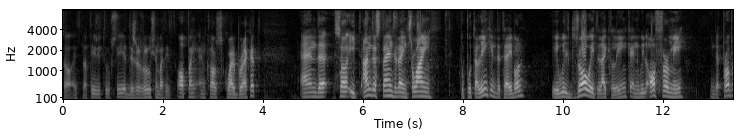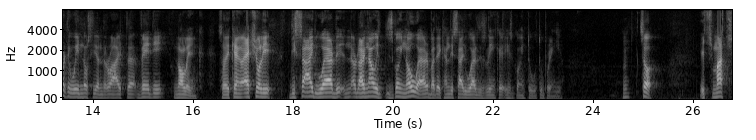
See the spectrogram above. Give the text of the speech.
So it's not easy to see it, this resolution but it's open and close square bracket. And uh, so it understands that I'm trying to put a link in the table. It will draw it like a link and will offer me in the property windows here on the right uh, vedi no link. So I can actually decide where the, right now it's going nowhere but I can decide where this link is going to to bring you Hmm? So it's much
